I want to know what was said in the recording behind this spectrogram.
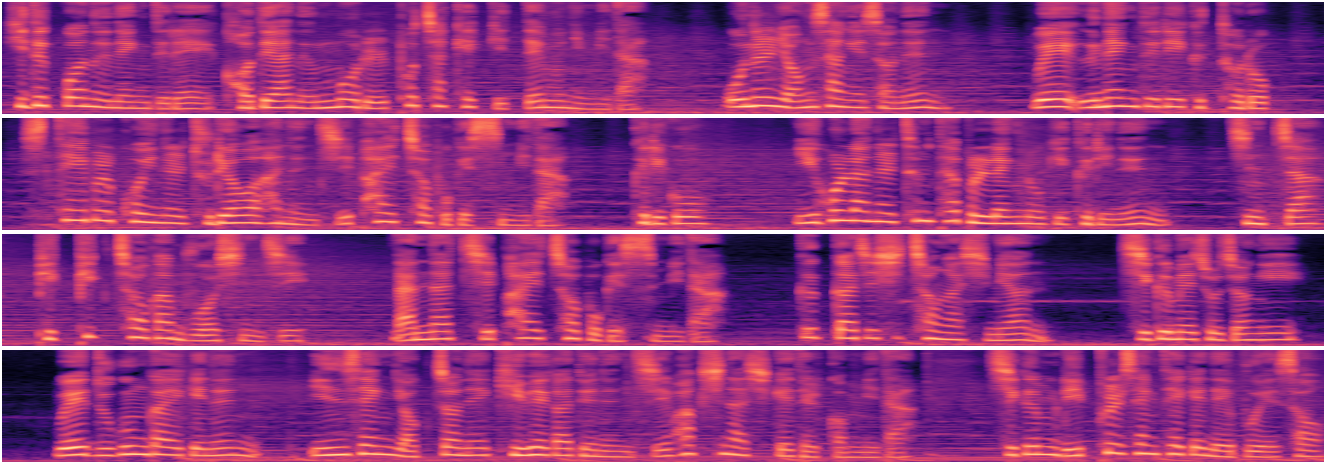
기득권 은행들의 거대한 음모를 포착했기 때문입니다. 오늘 영상에서는 왜 은행들이 그토록 스테이블 코인을 두려워하는지 파헤쳐 보겠습니다. 그리고 이 혼란을 틈타 블랙록이 그리는 진짜 빅픽처가 무엇인지 낱낱이 파헤쳐 보겠습니다. 끝까지 시청하시면 지금의 조정이 왜 누군가에게는 인생 역전의 기회가 되는지 확신하시게 될 겁니다. 지금 리플 생태계 내부에서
